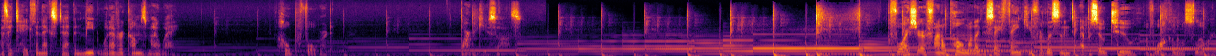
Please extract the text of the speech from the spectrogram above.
as I take the next step and meet whatever comes my way. Hope forward. Barbecue sauce. Before I share a final poem, I'd like to say thank you for listening to episode two of Walk a Little Slower.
